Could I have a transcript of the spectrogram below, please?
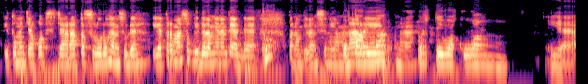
Itu mencakup secara keseluruhan sudah. Ya termasuk di dalamnya nanti ada Tuh. penampilan seni yang Pertama. menarik. Nah, Peristiwa kuang. Iya.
